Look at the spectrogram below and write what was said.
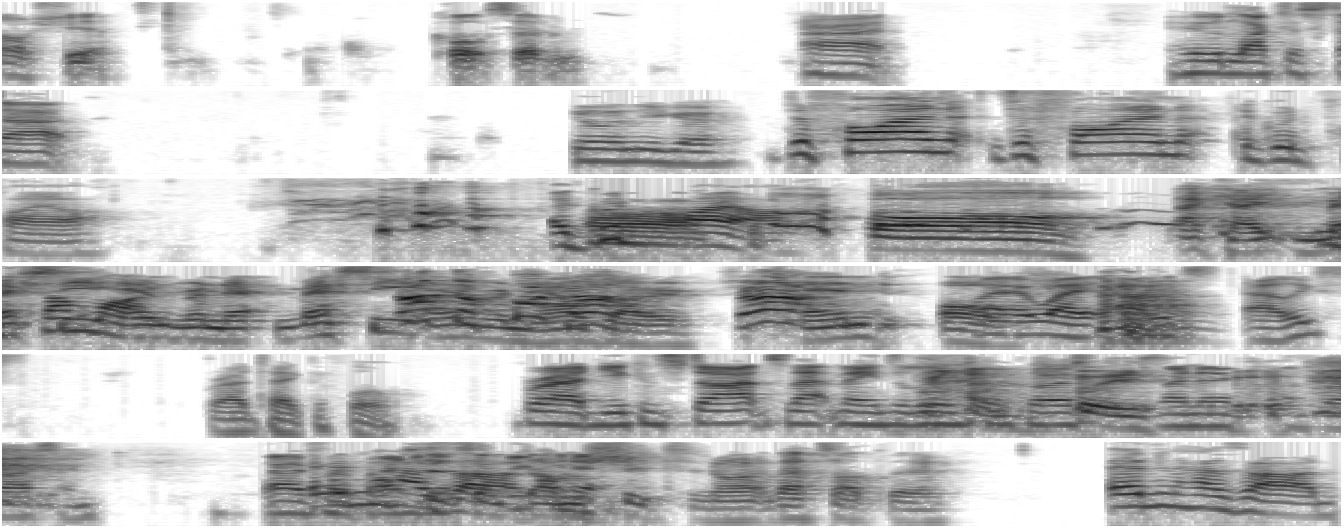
Oh shit. Call it seven. All right, who would like to start? Dylan, you go. Define define a good player. A good Oh. player. oh, okay. Messi someone- and Rene- Messi Shut and the fuck up! Ronaldo. End of. Wait, wait, Alex, Alex, Brad, take the floor. Brad, you can start. So that means a Liverpool person. Please. Go next, then Bryson. Go for it, Eden Brad. I some Hazard. dumb shit tonight. That's up there. Eden Hazard,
